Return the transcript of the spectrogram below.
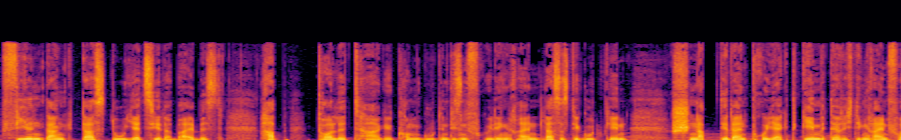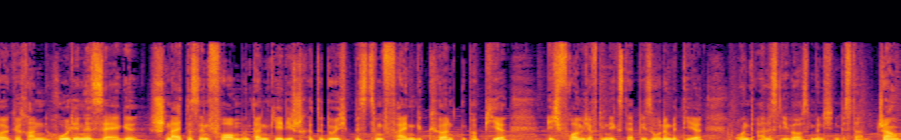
vielen Dank, dass du jetzt hier dabei bist. Hab tolle Tage, komm gut in diesen Frühling rein, lass es dir gut gehen, schnapp dir dein Projekt, geh mit der richtigen Reihenfolge ran, hol dir eine Säge, schneid das in Form und dann geh die Schritte durch bis zum fein gekörnten Papier. Ich freue mich auf die nächste Episode mit dir und alles Liebe aus München. Bis dann. Ciao.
